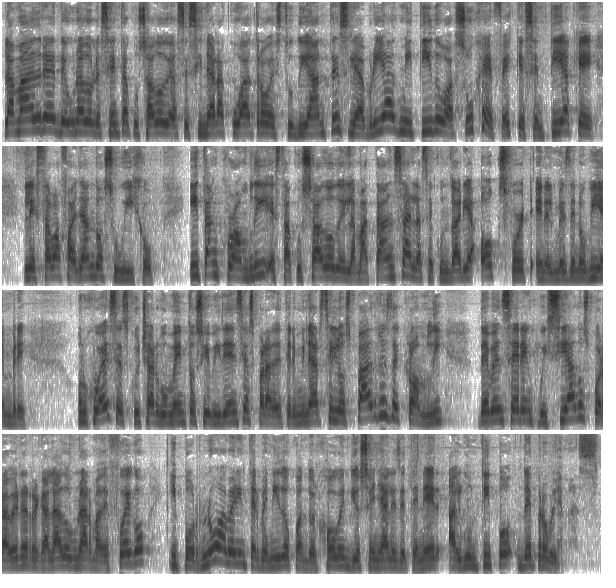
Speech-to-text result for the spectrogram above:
La madre de un adolescente acusado de asesinar a cuatro estudiantes le habría admitido a su jefe que sentía que le estaba fallando a su hijo. Ethan Crumbley está acusado de la matanza en la secundaria Oxford en el mes de noviembre. Un juez escucha argumentos y evidencias para determinar si los padres de Crumbley deben ser enjuiciados por haberle regalado un arma de fuego y por no haber intervenido cuando el joven dio señales de tener algún tipo de problemas.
